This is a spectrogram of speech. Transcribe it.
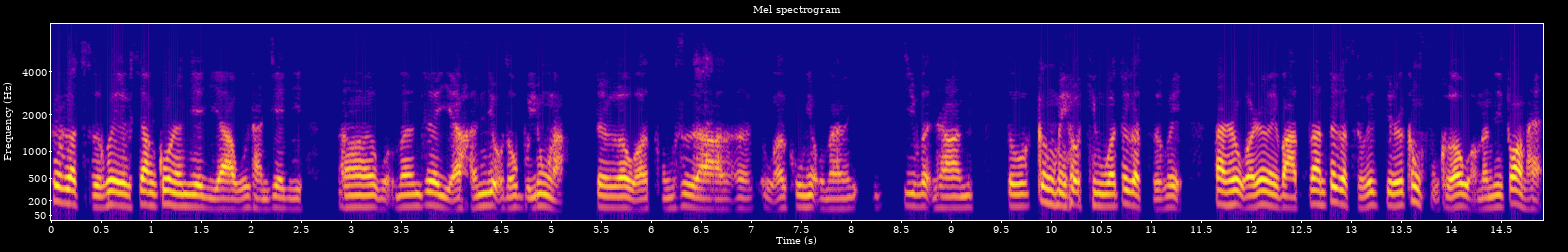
这个词汇像工人阶级啊、无产阶级，嗯，我们这也很久都不用了。这个我同事啊，呃，我工友们基本上都更没有听过这个词汇。但是我认为吧，但这个词汇其实更符合我们的状态，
